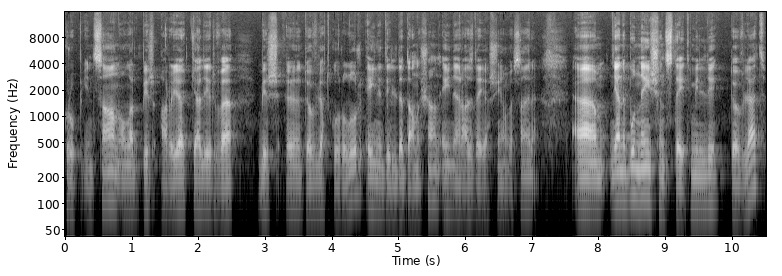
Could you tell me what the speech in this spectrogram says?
qrup insan, onlar bir araya gəlir və bir dövlət qurulur, eyni dildə danışan, eyni ərazidə yaşayan və s. Yəni bu nation state, milli dövlət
